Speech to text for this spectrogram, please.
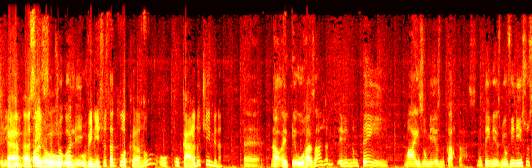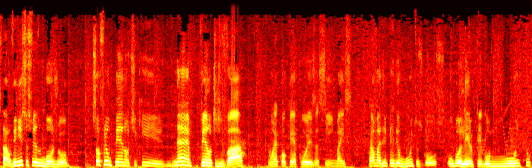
Ele, é, ele assim, o, jogou ali. O Vinícius está deslocando o, o cara do time, né? É. Não, o Hazard, ele não tem mais o mesmo cartaz. Não tem mesmo. E o Vinícius tá. O Vinícius fez um bom jogo. Sofreu um pênalti que, né, pênalti de VAR, não é qualquer coisa assim, mas o Real Madrid perdeu muitos gols. O goleiro pegou muito.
